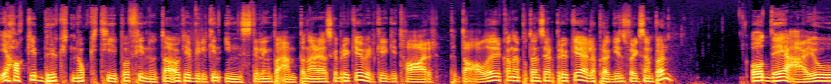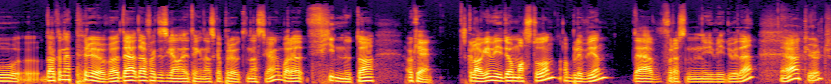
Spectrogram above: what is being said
jeg har ikke brukt nok tid på å finne ut av ok, hvilken innstilling på ampen er det jeg skal bruke, hvilke gitarpedaler kan jeg potensielt bruke, eller plugins, eksempel. Og det er jo Da kan jeg prøve det, det er faktisk en av de tingene jeg skal prøve til neste gang. Bare finne ut av OK, skal lage en video om Mastodon, Oblivion. Det er forresten en ny video i det. Ja, kult.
